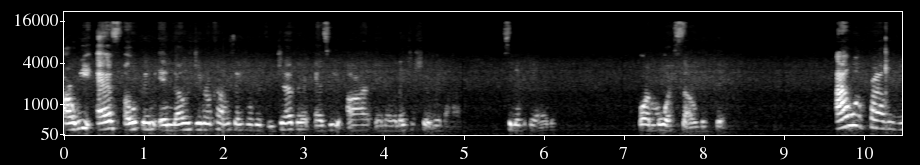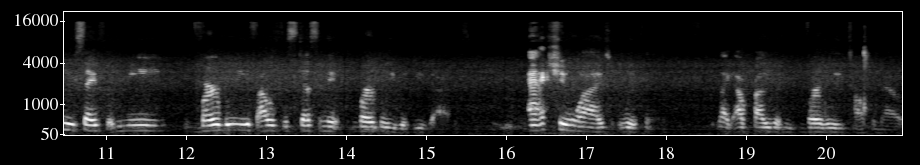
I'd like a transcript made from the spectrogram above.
Are we as open in those general conversations with each other as we are in a relationship with our significant other? Or more so with them? I would probably say for me, verbally, if I was discussing it verbally with you guys, action wise with him, like I probably wouldn't verbally talk about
